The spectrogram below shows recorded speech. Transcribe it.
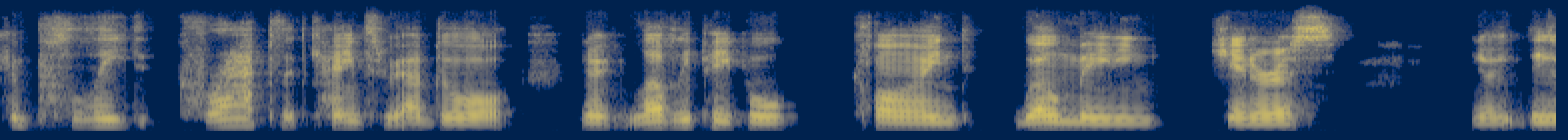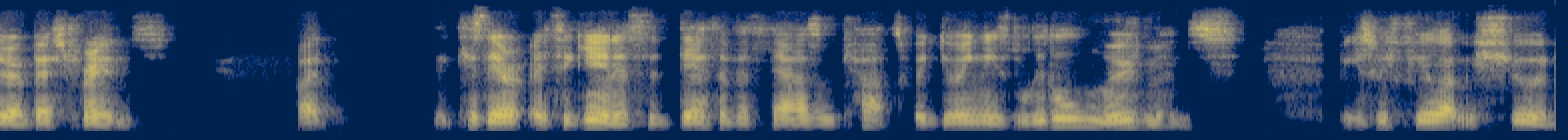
complete crap that came through our door you know, lovely people, kind, well-meaning, generous. You know, these are our best friends. But because they're, it's again, it's the death of a thousand cuts. We're doing these little movements because we feel like we should,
